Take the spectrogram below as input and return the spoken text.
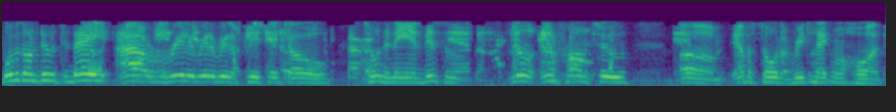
What we're gonna do today, I really, really, really appreciate y'all tuning in. This is a little impromptu um, episode of Reconnect My Heart.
